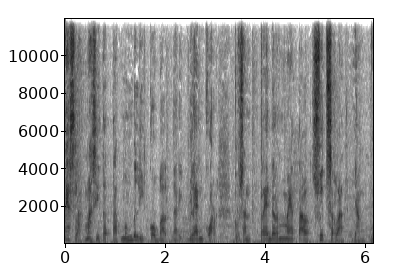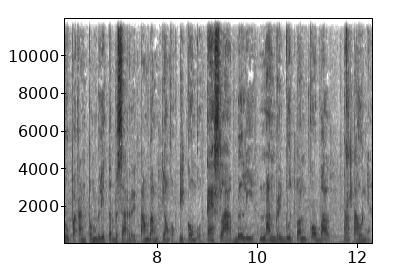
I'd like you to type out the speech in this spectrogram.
Tesla masih tetap membeli kobalt dari Glencore, perusahaan trader metal Switzerland yang merupakan pembeli terbesar dari tambang Tiongkok di Kongo. Tesla beli 6.000 ton kobalt per tahunnya.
